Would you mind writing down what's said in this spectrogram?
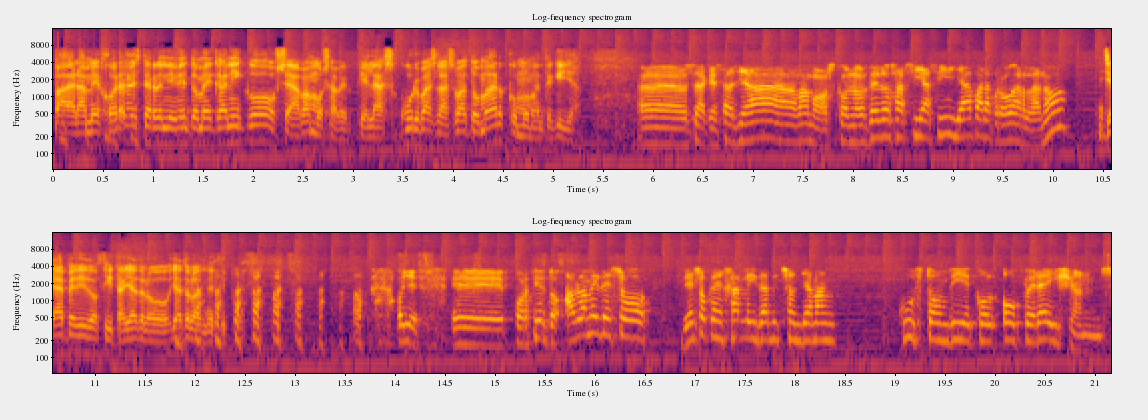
para mejorar este rendimiento mecánico, o sea, vamos a ver, que las curvas las va a tomar como mantequilla. Eh, o sea, que estás ya, vamos, con los dedos así, así, ya para probarla, ¿no? Ya he pedido cita, ya te lo, ya te lo anticipo. Oye, eh, por cierto, háblame de eso, de eso que en Harley Davidson llaman Custom Vehicle Operations.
